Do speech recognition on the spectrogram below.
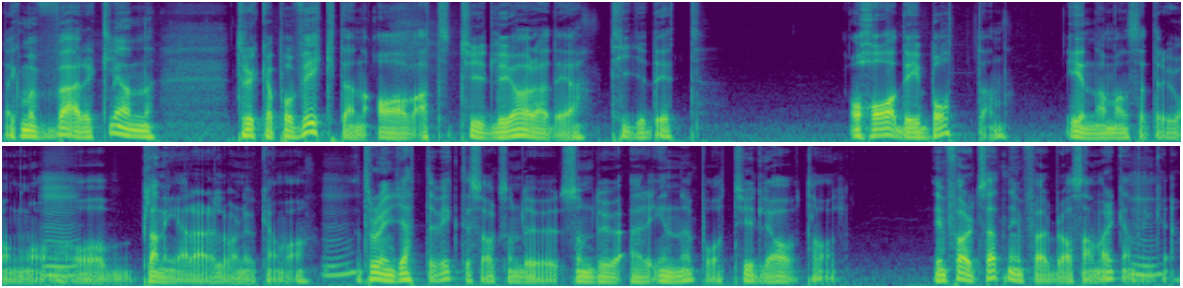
där kan man verkligen trycka på vikten av att tydliggöra det tidigt och ha det i botten innan man sätter igång och, mm. och, planerar eller vad det nu kan vara. Mm. Jag tror det är en jätteviktig sak som du, som du är inne på, tydliga avtal. Det är en förutsättning för bra samverkan mm. tänker jag.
